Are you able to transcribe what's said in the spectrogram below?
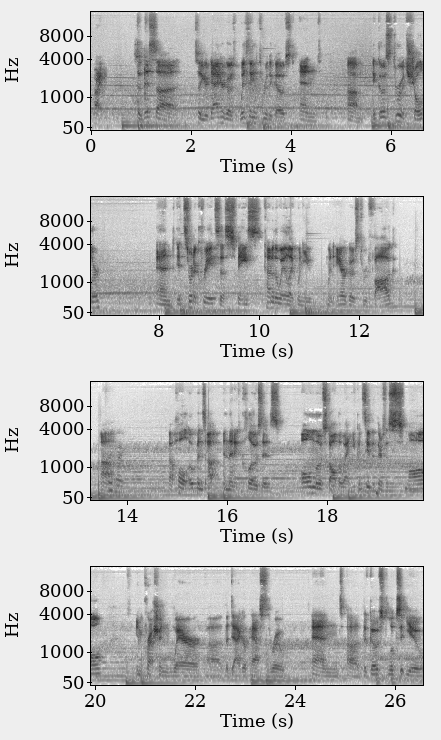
All right. So this, uh, so your dagger goes whizzing through the ghost, and um, it goes through its shoulder, and it sort of creates a space, kind of the way like when you when air goes through fog. Um, Mhm. The hole opens up and then it closes almost all the way. You can see that there's a small impression where uh, the dagger passed through, and uh, the ghost looks at you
